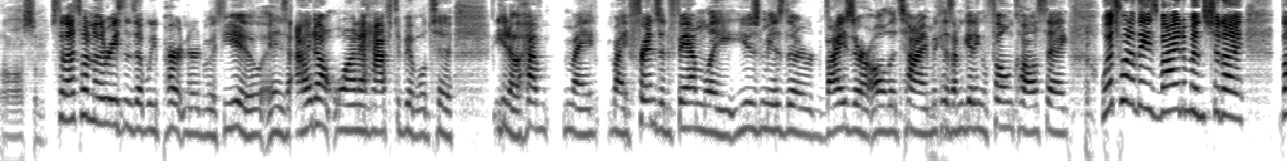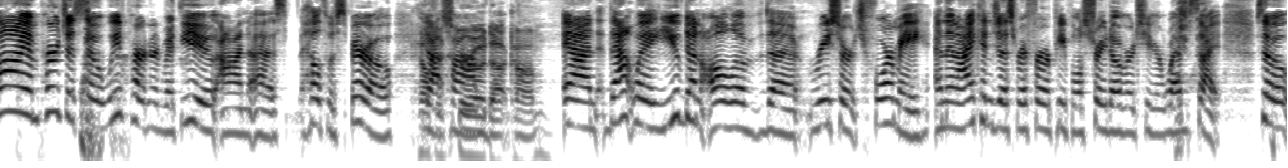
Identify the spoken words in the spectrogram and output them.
Awesome. So that's one of the reasons that we partnered with you is I don't want to have to be able to, you know, have my my friends and family use me as their advisor all the time because I'm getting a phone call saying, which one of these vitamins should I buy and purchase? So we've partnered with you on uh, healthwithspero.com. Healthwithspero.com. And that way you've done all of the research for me and then I can just refer people straight over to your website. So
